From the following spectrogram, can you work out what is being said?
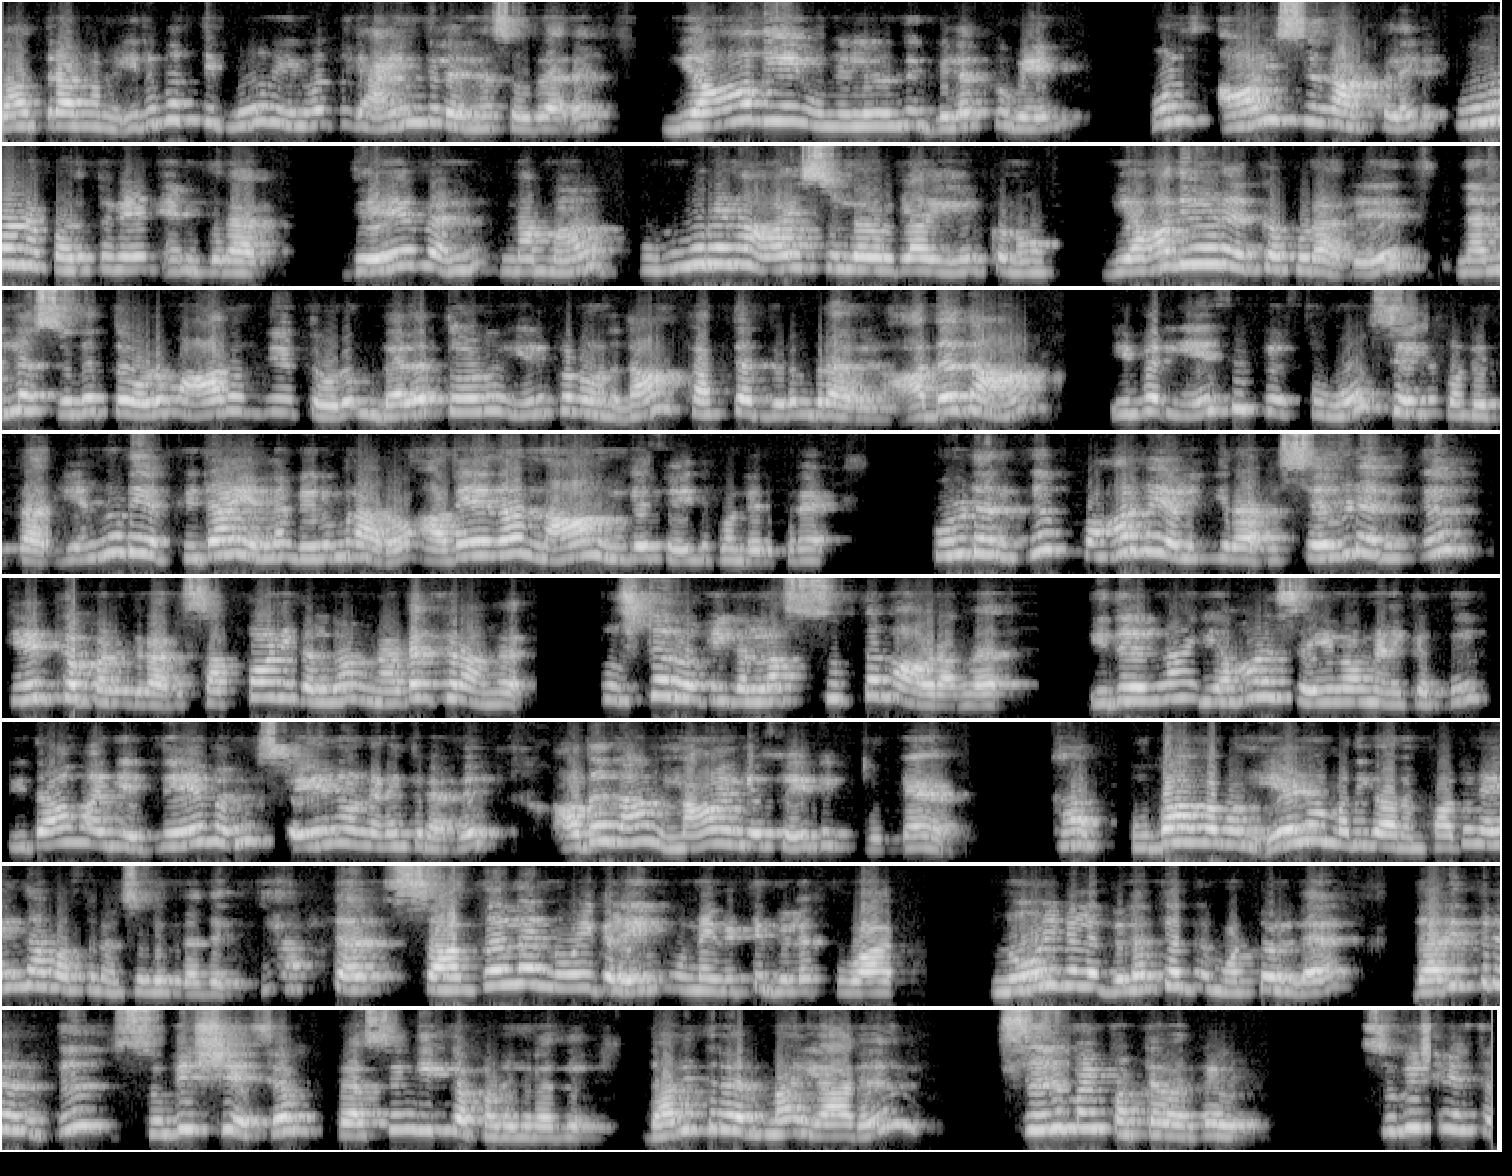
யாத்ராகம் இருபத்தி மூணு இருபத்தி ஐந்துல என்ன சொல்றாரு? வியாதியை உன்னிலிருந்து விலக்குவேன் உன் ஆயுசு நாட்களை பூரணப்படுத்துவேன் என்கிறார். தேவன் நம்ம பூரண ஆயுசுள்ளவர்களா இருக்கணும். வியாதியோட இருக்கக்கூடாது. நல்ல சுகத்தோடும் ஆரோக்கியத்தோடும் பலத்தோடும் இருக்கணும்னு தான் கர்த்தர் விரும்புறாரு. அததான் இவர் இயேசு கிறிஸ்துவும் செய்து கொண்டிருக்கிறார். என்னுடைய பிதா என்ன விரும்புறாரோ அதே தான் நான் இங்க செய்து கொண்டிருக்கிறேன். குருடருக்கு பார்வை அளிக்கிறார் செவிடருக்கு கேட்கப்படுகிறார். சப்பானிகள்லாம் நடக்கிறாங்க. குஷ்டரோகிகள்லாம் சுத்தமாகறாங்க. இதெல்லாம் யார் செய்யணும்னு நினைக்கிறது? பிதாவாகிய தேவன் செய்யணும்னு நினைக்கிறாரு. அதைதான் நான் இங்க செய்துட்டு இருக்கேன் க- உபாகமம் ஏழாம் அதிகாரம் பதினைந்தாம் வசனம் சொல்லுகிறது. கர்த்தர் சகல நோய்களையும் உன்னை விட்டு விளக்குவார் நோய்களை விளக்குறது மட்டும் இல்ல தரித்திரருக்கு சுவிசேஷம் பிரசங்கிக்கப்படுகிறது. தரித்திரர்னா யாரு? சிறுமைப்பட்டவர்கள். சுவிசேஷ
